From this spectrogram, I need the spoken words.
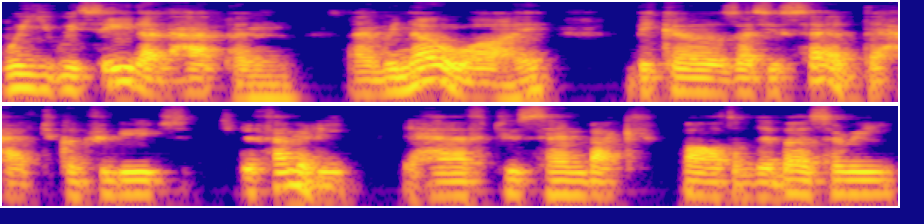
we, we see that happen and we know why, because as you said, they have to contribute to the family. They have to send back part of the bursary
